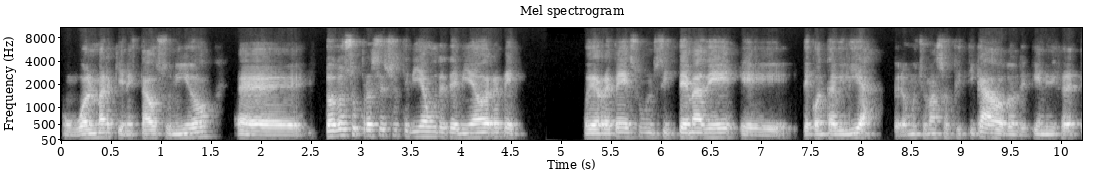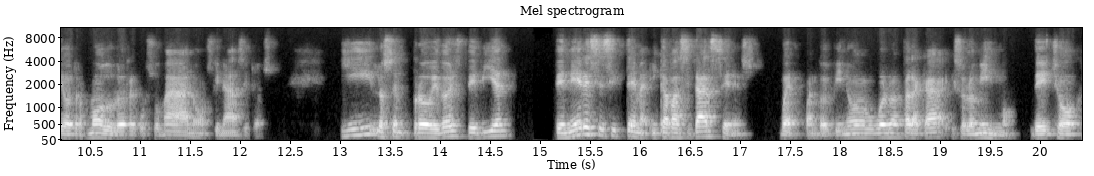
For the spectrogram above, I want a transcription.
Un Walmart que en Estados Unidos, todos sus procesos tenían un determinado ERP. O ERP es un sistema de, de, contabilidad, pero mucho más sofisticado, donde tiene diferentes otros módulos, recursos humanos, finanzas y todo eso. Y los proveedores debían tener ese sistema y capacitarse en eso. Bueno, cuando vino Walmart para acá, hizo lo mismo. De hecho,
